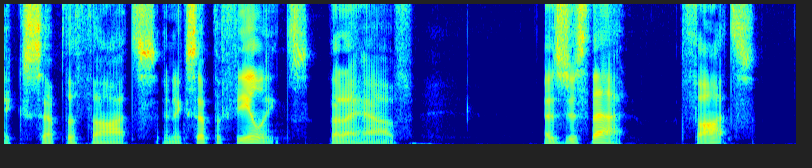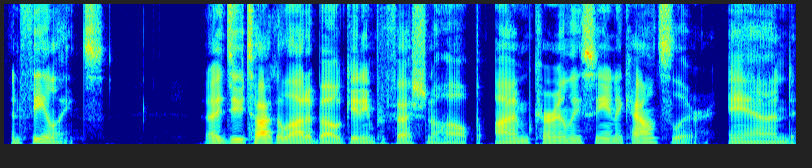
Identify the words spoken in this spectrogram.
accept the thoughts and accept the feelings that I have as just that thoughts and feelings. And I do talk a lot about getting professional help. I'm currently seeing a counselor, and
